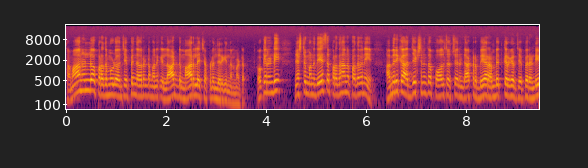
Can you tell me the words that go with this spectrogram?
సమానంలో ప్రథముడు అని చెప్పింది ఎవరంటే మనకి లార్డ్ మార్లే చెప్పడం జరిగిందనమాట. ఓకేనండి? నెక్స్ట్ మన దేశ ప్రధాన పదవిని అమెరికా అధ్యక్షునితో పోల్చొచ్చు అని డాక్టర్ బిఆర్ అంబేద్కర్ గారు చెప్పారండి.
